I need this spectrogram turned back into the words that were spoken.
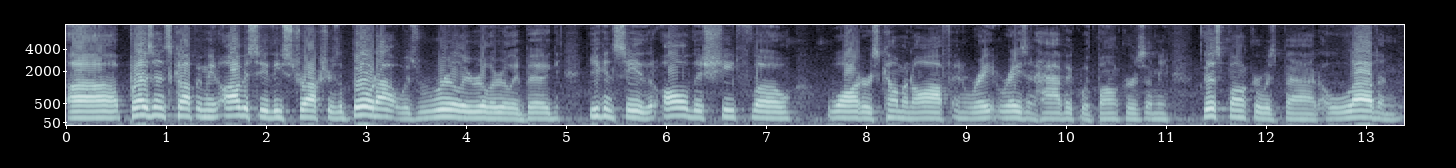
Uh, President's Cup, I mean, obviously these structures, the build out was really, really, really big. You can see that all this sheet flow water's coming off and ra raising havoc with bunkers. I mean, this bunker was bad. 11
